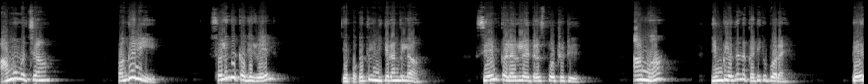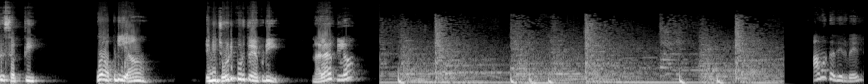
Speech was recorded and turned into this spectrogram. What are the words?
ஆமா மச்சான். பங்காளி சொல்லுங்க கதிர்வேல். என் பக்கத்துல நிக்கிறாங்களா? சேம் கலர்ல ட்ரெஸ் போட்டுட்டு. ஆமா. இவங்களை தான் நான் கட்டிக்க போறேன். பேரு சக்தி. ஓ அப்படியா? இனி ஜோடி பொருத்தம் எப்படி? நல்லா இருக்கலாம் ஆமா கதிர்வேல்.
